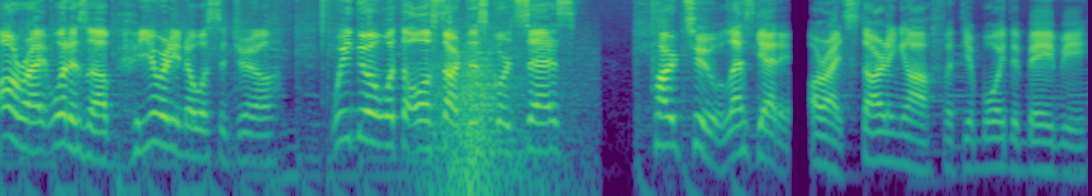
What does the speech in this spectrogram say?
Alright, what is up? You already know what's the drill. We doing what the All-Star Discord says. Part 2, let's get it. Alright, starting off with your boy the baby.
